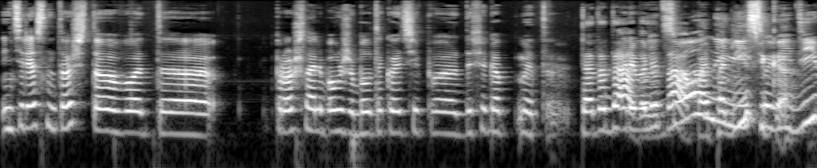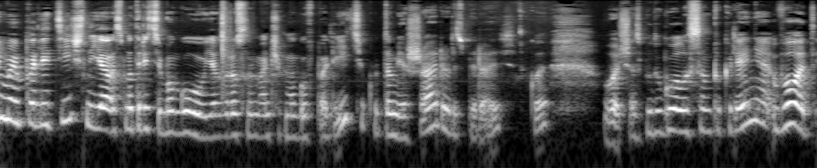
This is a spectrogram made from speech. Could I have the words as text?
интересно то, что вот прошлый альбом же был такой, типа, дофига, это, Да-да-да, да, революционный, политика. неисповедимый, политичный. Я, смотрите, могу, я взрослый мальчик, могу в политику, там я шарю, разбираюсь, такое. Вот, сейчас буду голосом поколения. Вот,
